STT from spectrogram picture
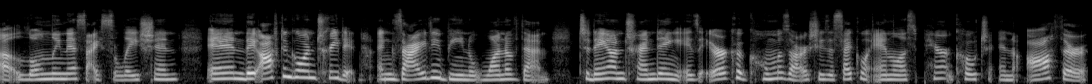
uh, loneliness, isolation, and they often go untreated, anxiety being one of them. Today on Trending is Erica Komisar. She's a psychoanalyst, parent coach, and author.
